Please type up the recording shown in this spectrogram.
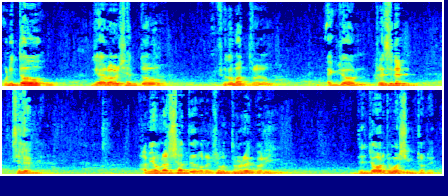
উনি তো জিয়া রহমান সাহেব তো শুধুমাত্র একজন প্রেসিডেন্ট ছিলেন। আমি ওনার সাথে অনেক সময় তুলনা করি যে জর্জ ওয়াশিংটনের।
